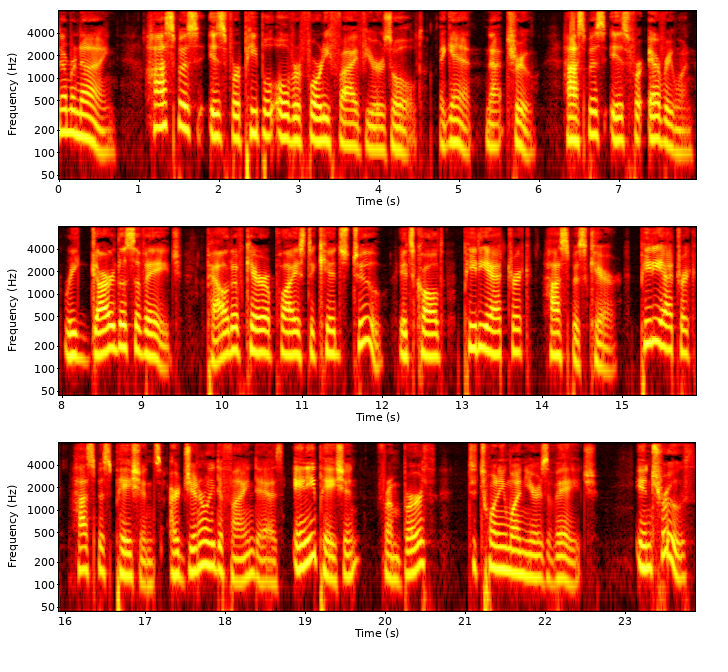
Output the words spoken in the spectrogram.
Number nine, Hospice is for people over 45 years old. Again, not true. Hospice is for everyone, regardless of age. Palliative care applies to kids too. It's called pediatric hospice care. Pediatric hospice patients are generally defined as any patient from birth to 21 years of age. In truth,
